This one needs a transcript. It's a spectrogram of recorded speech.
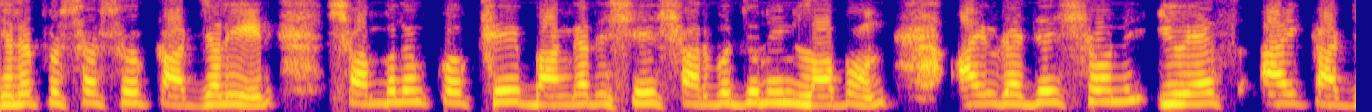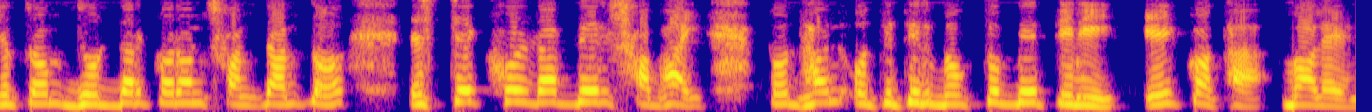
জেলা প্রশাসক কার্যালয়ের সম্মেলন কক্ষে বাংলাদেশে সার্বজনীন লবণ আয়োডাইজেশন ইউএসআই কার্যক্রম জোরদারকরণ সংক্রান্ত স্টেক হোল্ডারদের সভায় প্রধান অতিথির বক্তব্যে তিনি এই কথা বলেন।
